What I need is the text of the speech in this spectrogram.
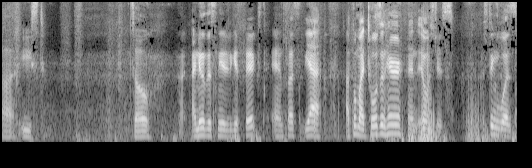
uh, east. So I, knew this needed to get fixed and plus yeah I put my tools in here and it was just this thing was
